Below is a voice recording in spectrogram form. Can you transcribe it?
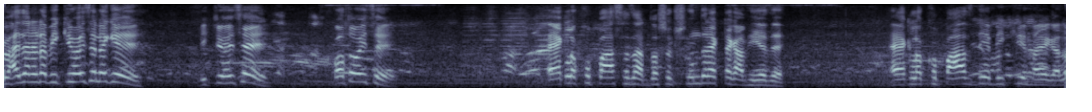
ভাইজান, এটা বিক্রি হয়েছে নাকি? বিক্রি হয়েছে? কত হয়েছে? এক লক্ষ পাঁচ হাজার। দর্শক, সুন্দর একটা গাভি যে। এক লক্ষ পাঁচ দিয়ে বিক্রি হয়ে গেল।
